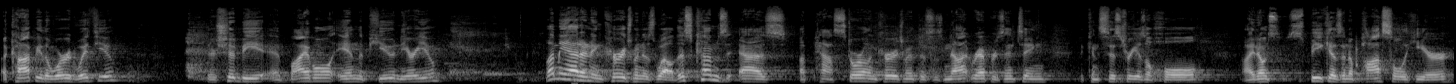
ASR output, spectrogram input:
a copy of the Word with you, there should be a Bible in the pew near you. Let me add an encouragement as well. This comes as a pastoral encouragement. This is not representing the consistory as a whole. I don't speak as an apostle here,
